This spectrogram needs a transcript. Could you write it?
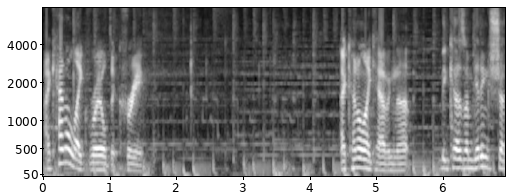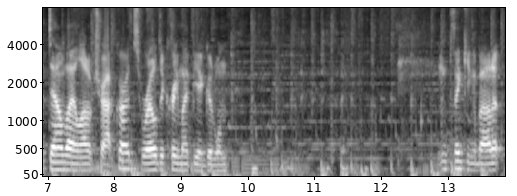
I kind of like Royal Decree. I kind of like having that. Because I'm getting shut down by a lot of trap cards, Royal Decree might be a good one. I'm thinking about it.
